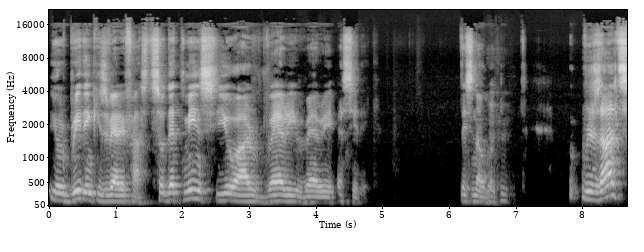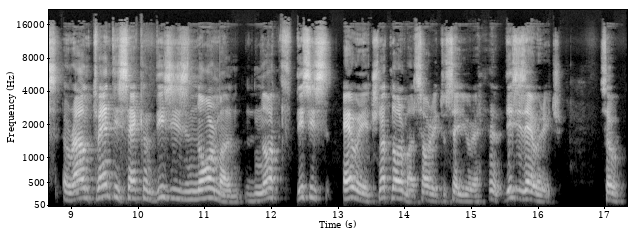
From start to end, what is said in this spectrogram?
your breathing is very fast. So that means you are very, very acidic. This is no good. Mm-hmm results around 20 seconds. This is normal not this is average not normal sorry to say you this is average. So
